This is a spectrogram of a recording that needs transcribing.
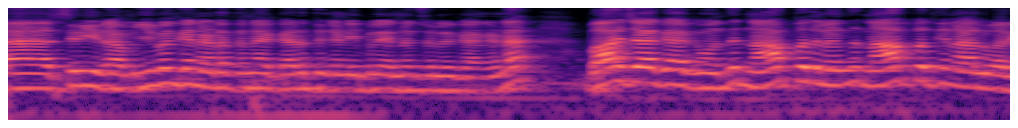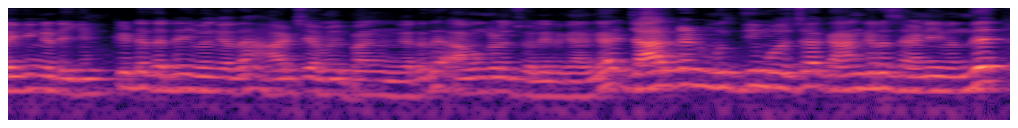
Sriram இவங்க நடத்தின கருத்து கணிப்பில் என்ன சொல்லியிருக்காங்கன்னா பாஜகவுக்கு வந்து நாற்பதுலேருந்து நாற்பத்தி நாலு வரைக்கும் கிடைக்கும். கிட்டத்தட்ட இவங்க தான் ஆட்சி அமைப்பாங்கிறது அவங்களும் சொல்லியிருக்காங்க. ஜார்க்கண்ட் முக்தி மோர்ச்சா காங்கிரஸ் அணி வந்து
